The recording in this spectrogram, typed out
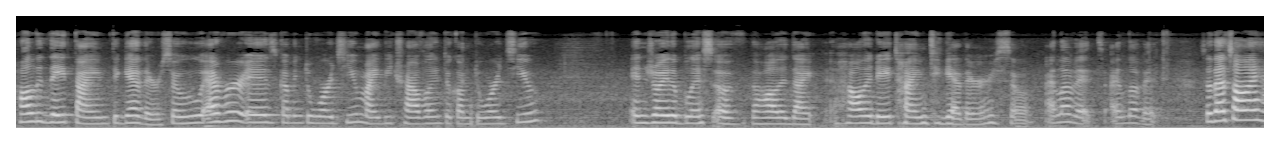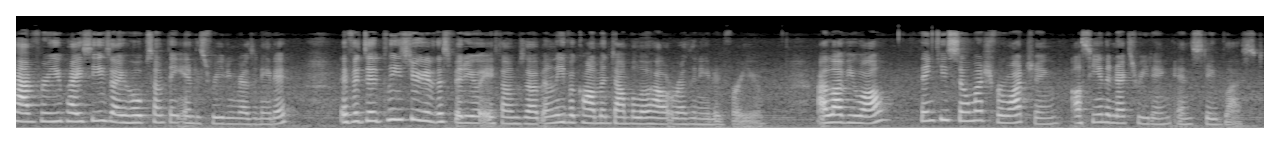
holiday time together. So whoever is coming towards you might be traveling to come towards you. Enjoy the bliss of the holiday holiday time together. So I love it. I love it. So that's all I have for you Pisces. I hope something in this reading resonated. If it did, please do give this video a thumbs up and leave a comment down below how it resonated for you. I love you all. Thank you so much for watching. I'll see you in the next reading and stay blessed.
